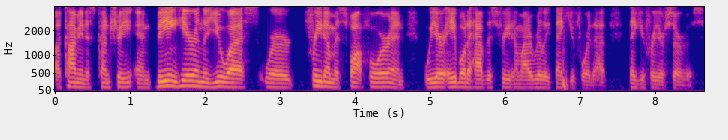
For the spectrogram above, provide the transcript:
a communist country and being here in the US where freedom is fought for and we are able to have this freedom I really thank you for that. Thank you for your service.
